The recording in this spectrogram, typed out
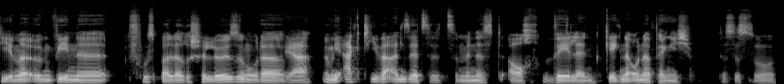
die immer irgendwie eine fußballerische Lösung oder ja, irgendwie aktive Ansätze zumindest auch wählen, gegnerunabhängig. Das ist so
